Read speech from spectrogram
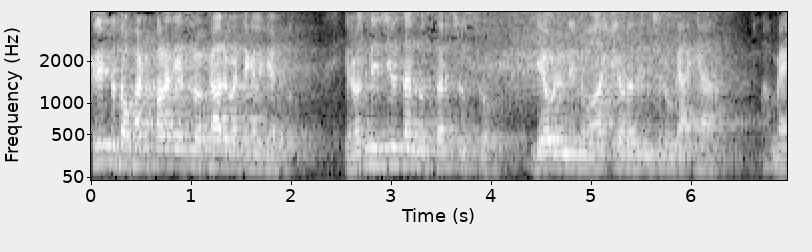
క్రీస్తుతో పాటు పరదేశంలో కాలు పెట్టగలిగాడు. ఈరోజు నీ జీవితాన్ని నువ్వు సరిచూసుకో దేవుడు నిన్ను ఆశీర్వదించును గాక ఆమె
